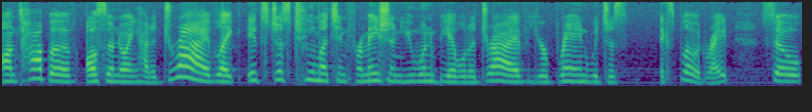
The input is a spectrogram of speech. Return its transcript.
on top of also knowing how to drive. Like it's just too much information. You wouldn't be able to drive. Your brain would just explode, right? So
